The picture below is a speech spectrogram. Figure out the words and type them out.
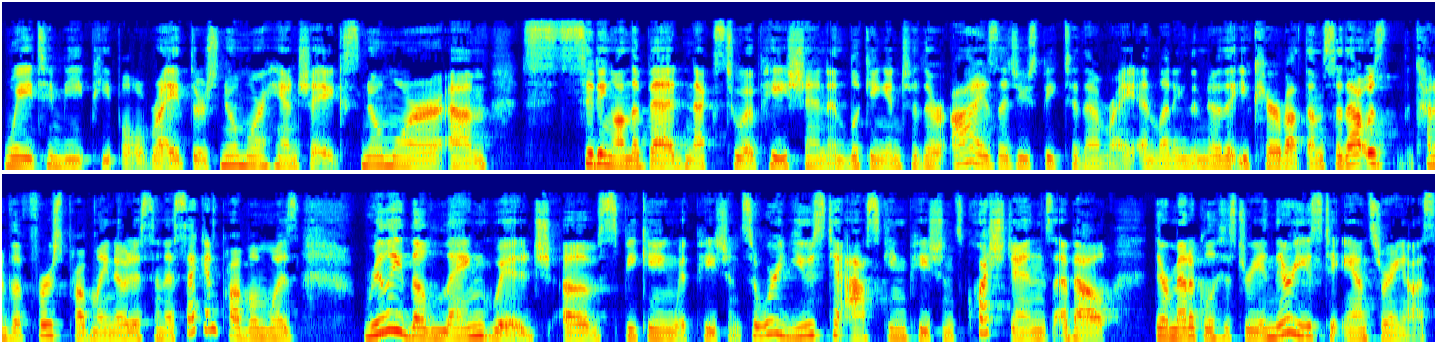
way to meet people, right? There's no more handshakes, no more um, sitting on the bed next to a patient and looking into their eyes as you speak to them, right? And letting them know that you care about them. So that was kind of the first problem I noticed. And the second problem was really the language of speaking with patients. So we're used to asking patients questions about their medical history and they're used to answering us.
